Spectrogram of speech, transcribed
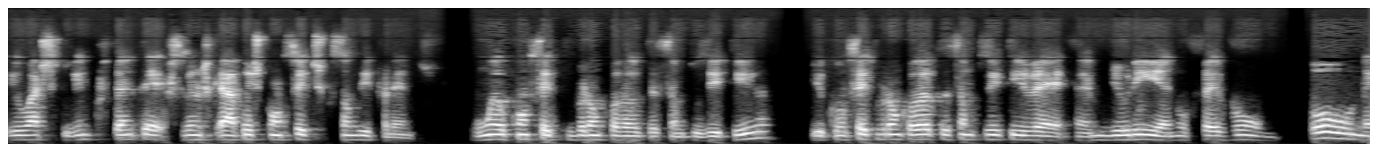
Eu acho que o importante é percebermos que há dois conceitos que são diferentes. Um é o conceito de broncodilatação positiva, e o conceito de broncodilatação positiva é a melhoria no FEV1 ou na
